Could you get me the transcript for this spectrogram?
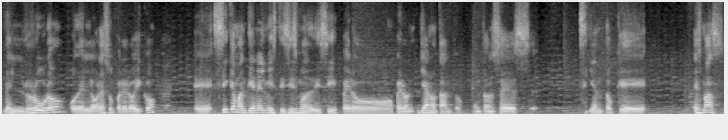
del rubro o del lore superheroico. Eh, sí que mantiene el misticismo de DC, pero, pero ya no tanto. Entonces, siento que... Es más,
